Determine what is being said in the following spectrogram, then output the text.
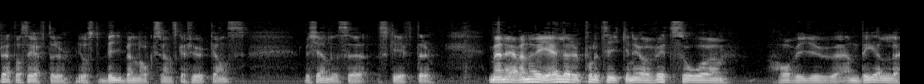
rätta sig efter just Bibeln och Svenska kyrkans bekännelseskrifter. Men även när det gäller politiken i övrigt så har vi ju en del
